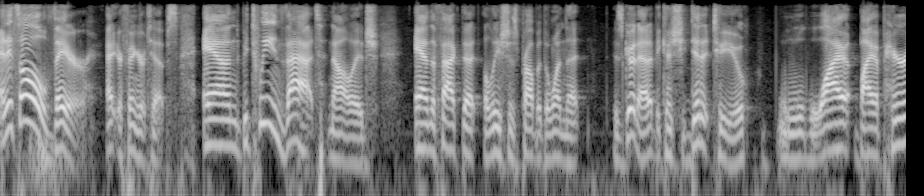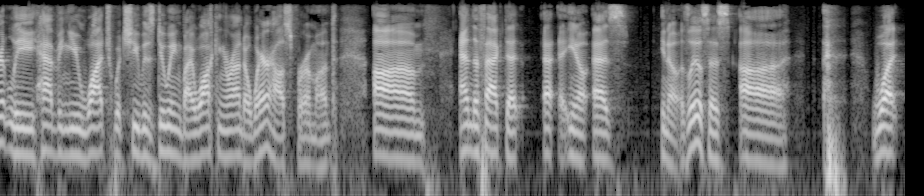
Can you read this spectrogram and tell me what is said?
and it's all there at your fingertips. And between that knowledge and the fact that Alicia is probably the one that is good at it because she did it to you, why by apparently having you watch what she was doing by walking around a warehouse for a month, um, and the fact that uh, you know, as you know, as Leo says, uh, what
